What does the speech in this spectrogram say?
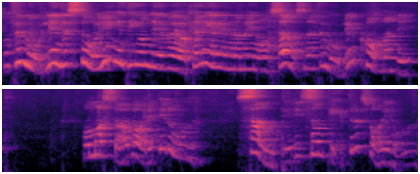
Och förmodligen, det står ju ingenting om det vad jag kan erinra mig någonstans, men förmodligen kom han dit och måste ha varit i Rom samtidigt som Petrus var i Rom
